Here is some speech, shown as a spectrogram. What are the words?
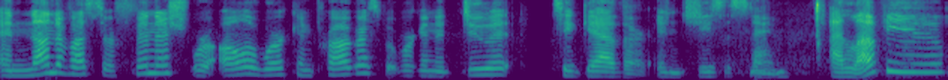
and none of us are finished. We're all a work in progress, but we're going to do it together in Jesus' name. I love you.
